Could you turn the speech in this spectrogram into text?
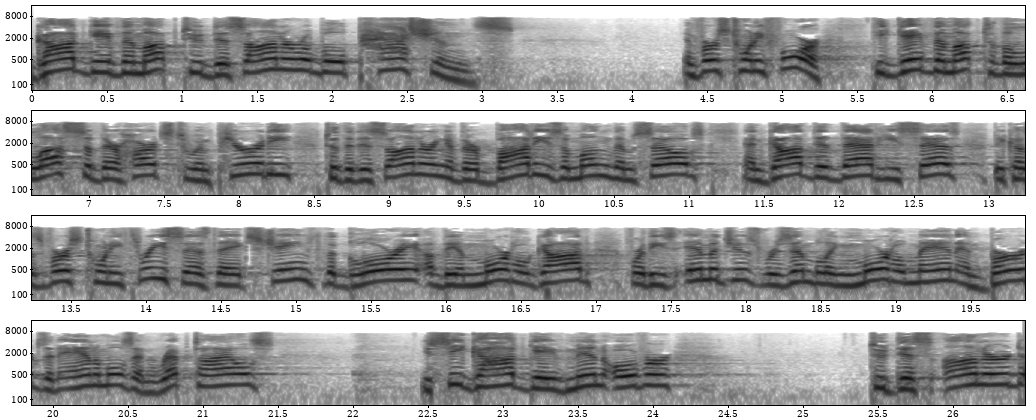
God gave them up to dishonorable passions. In verse 24, He gave them up to the lusts of their hearts, to impurity, to the dishonoring of their bodies among themselves. And God did that, He says, because verse 23 says, They exchanged the glory of the immortal God for these images resembling mortal man and birds and animals and reptiles. You see, God gave men over to dishonored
